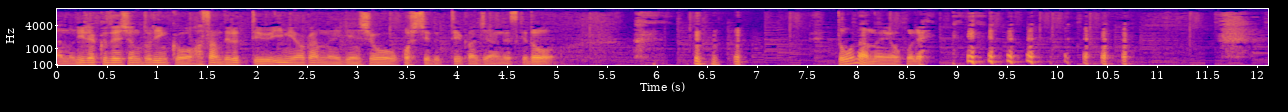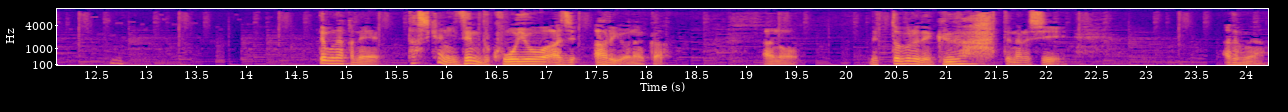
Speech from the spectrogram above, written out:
あの、リラクゼーションドリンクを挟んでるっていう意味わかんない現象を起こしてるっていう感じなんですけど、どうなのよ、これ でもなんかね、確かに全部紅葉は味、あるよ、なんか。あの、レッドブルでグワーってなるし、あ、でもな、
